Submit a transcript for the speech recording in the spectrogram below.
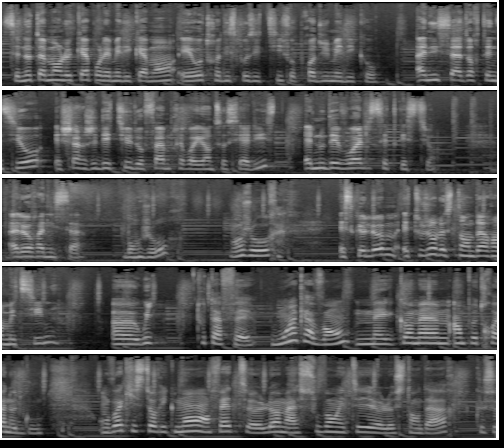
C'est notamment le cas pour les médicaments et autres dispositifs aux produits médicaux. Anissa Dortensio est chargée d'études aux femmes prévoyantes socialistes. Elle nous dévoile cette question. Alors Anissa, bonjour. Bonjour. Est-ce que l'homme est toujours le standard en médecine? Euh, Oui, tout à fait. Moins qu'avant, mais quand même un peu trop à notre goût. On voit qu'historiquement, en fait, l'homme a souvent été euh, le standard, que ce,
